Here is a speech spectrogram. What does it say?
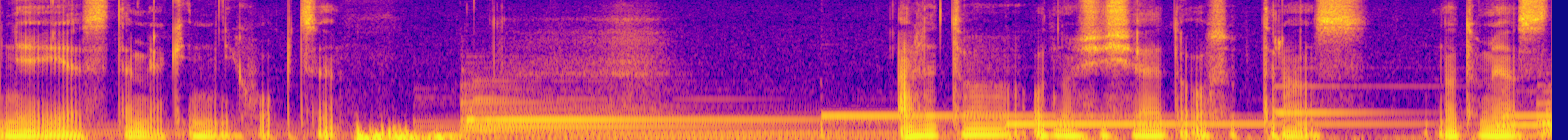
nie jestem jak inni chłopcy. Ale to odnosi się do osób trans. Natomiast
